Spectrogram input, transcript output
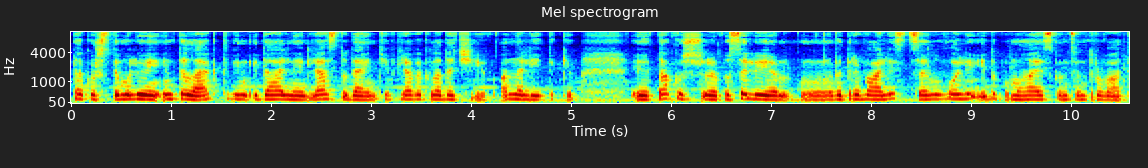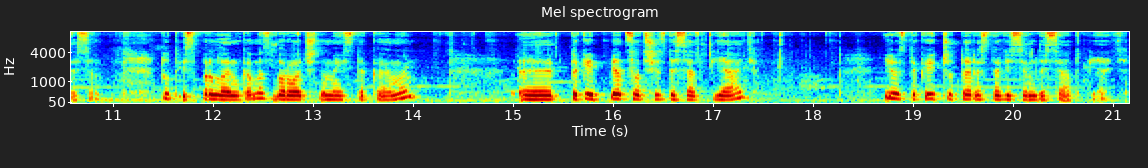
також стимулює інтелект. Він ідеальний для студентів, для викладачів, аналітиків. Е, Також е, посилює витривалість, силу волі і допомагає сконцентруватися. Тут із перлинками, з барочними і з такими. Такий 565 і ось такий 485.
